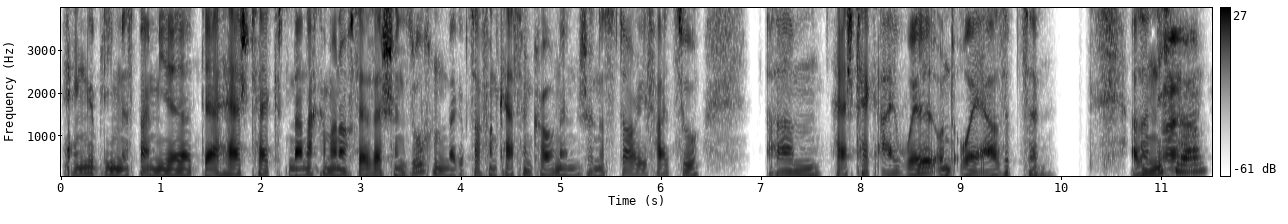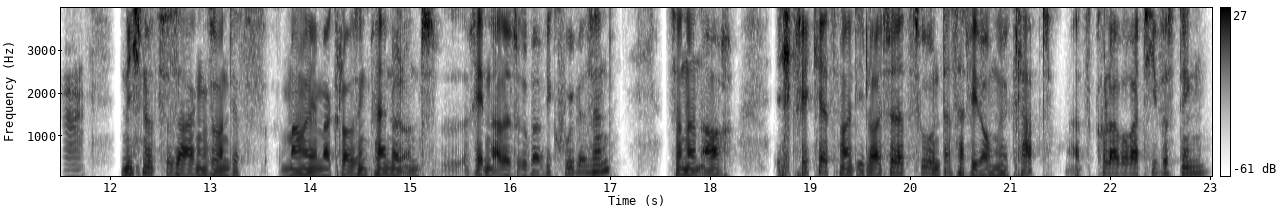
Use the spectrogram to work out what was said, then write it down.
hängen geblieben ist bei mir der Hashtag, und danach kann man auch sehr, sehr schön suchen. Da gibt's auch von Catherine Cronin ein schönes Storyfile zu. Ähm, Hashtag I will und OER17. Also nicht Ja, nur, ja, nicht nur zu sagen, so und jetzt machen wir hier mal Closing Panel und reden alle drüber, wie cool wir sind, sondern auch, ich kriege jetzt mal die Leute dazu und das hat wiederum geklappt als kollaboratives Ding,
